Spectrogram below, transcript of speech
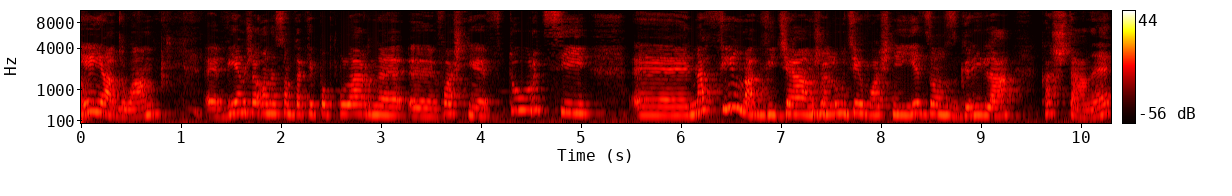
nie jadłam. E, Wiem, że one są takie popularne e, właśnie w Turcji. E, Na filmach widziałam, że ludzie właśnie jedzą z grilla kasztany.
